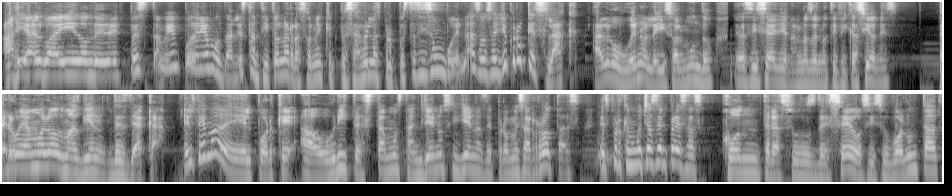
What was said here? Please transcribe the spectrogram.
hay algo ahí donde pues también podríamos darles tantito la razón en que pues sabe las propuestas y son buenas. O sea, yo creo que Slack algo bueno le hizo al mundo, así sea llenarnos de notificaciones. Pero veámoslo más bien desde acá. El tema de el por qué ahorita estamos tan llenos y llenas de promesas rotas es porque muchas empresas contra sus deseos y su voluntad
